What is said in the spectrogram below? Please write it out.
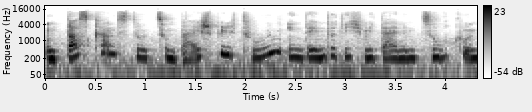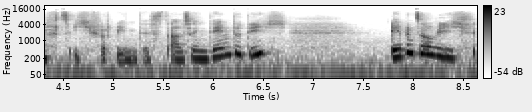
Und das kannst du zum Beispiel tun, indem du dich mit deinem Zukunfts-Ich verbindest. Also indem du dich Ebenso wie ich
